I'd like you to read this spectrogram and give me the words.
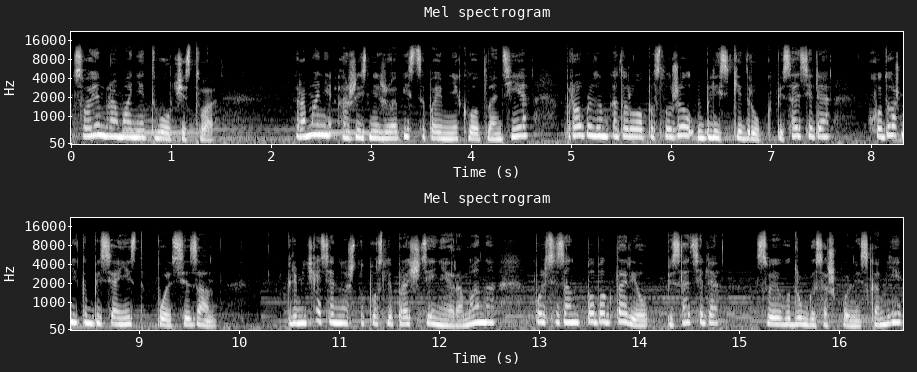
в своем романе «Творчество», романе о жизни живописца по имени Клод Лантье, прообразом которого послужил близкий друг писателя, художник-импрессионист Поль Сезанн. Примечательно, что после прочтения романа Поль Сезанн поблагодарил писателя, своего друга со школьной скамьи,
